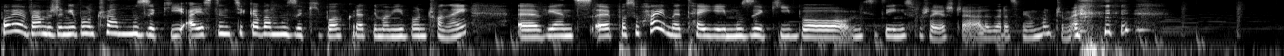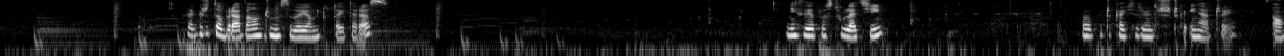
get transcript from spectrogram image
Powiem wam, że nie włączyłam muzyki, a jestem ciekawa muzyki, bo akurat nie mam jej włączonej, e, więc e, posłuchajmy tej jej muzyki, bo niestety jej nie słyszę jeszcze, ale zaraz ją włączymy. Także dobra, włączymy sobie ją tutaj teraz. Niech sobie po prostu leci. O, poczekajcie, zrobimy troszeczkę inaczej. O,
